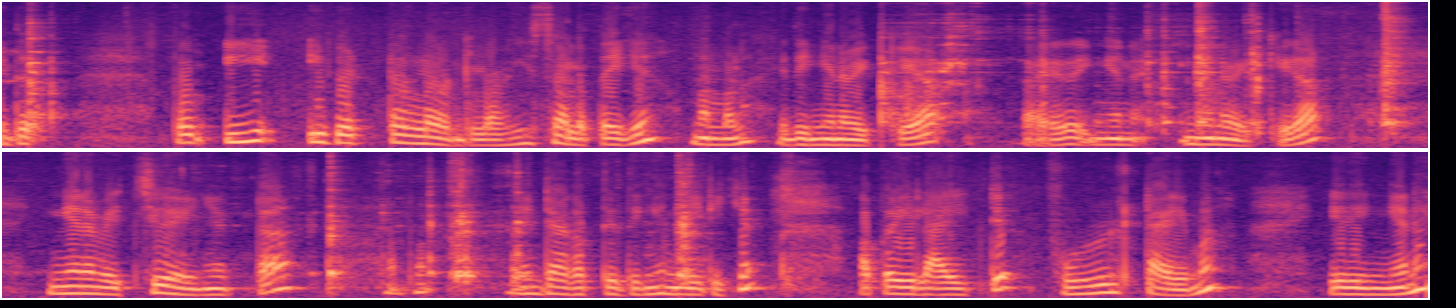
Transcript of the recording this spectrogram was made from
ഇത് അപ്പം ഈ ഈ വെട്ടുള്ള വെട്ടുള്ളതുണ്ടല്ലോ ഈ സ്ഥലത്തേക്ക് നമ്മൾ ഇതിങ്ങനെ വെക്കുക. അതായത് ഇങ്ങനെ ഇങ്ങനെ വെക്കുക. ഇങ്ങനെ വെച്ച് കഴിഞ്ഞിട്ട് അപ്പം അതിന്റെ അകത്ത് ഇതിങ്ങനെ ഇരിക്കും. അപ്പോൾ ഈ ലൈറ്റ് ഫുൾ ടൈം ഇതിങ്ങനെ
